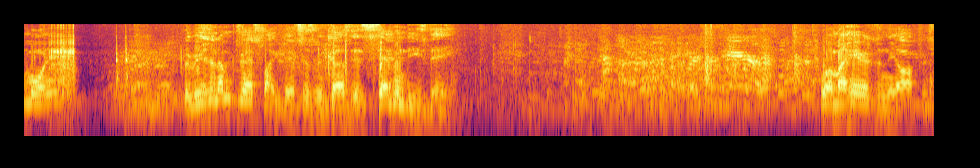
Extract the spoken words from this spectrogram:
Good morning. The reason I'm dressed like this is because it's 70s day. Well, my hair is in the office.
